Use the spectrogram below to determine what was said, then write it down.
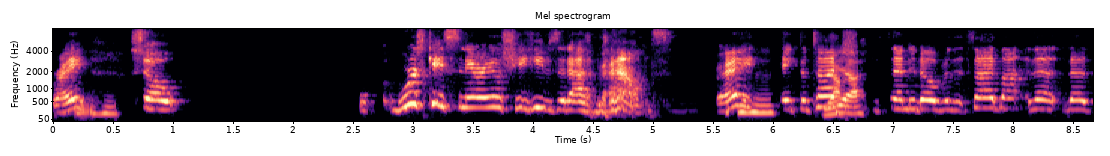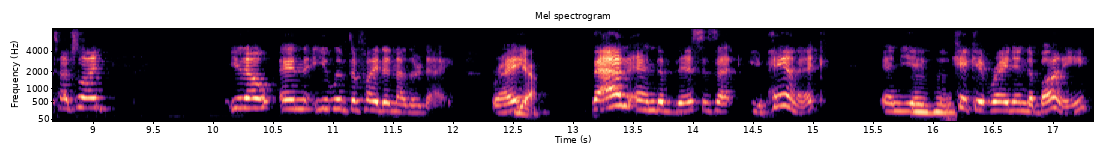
right mm-hmm. so worst case scenario she heaves it out of bounds right mm-hmm. take the touch yeah. send it over the sideline the, the touch line you know and you live to fight another day right? Yeah. Bad end of this is that you panic and you mm-hmm. kick it right into Bunny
